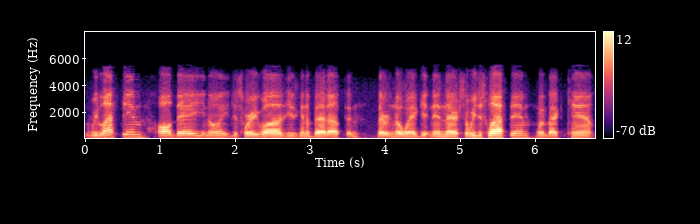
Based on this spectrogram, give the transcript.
we left him all day, you know, just where he was. He was gonna bed up and there was no way of getting in there. So we just left him, went back to camp.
